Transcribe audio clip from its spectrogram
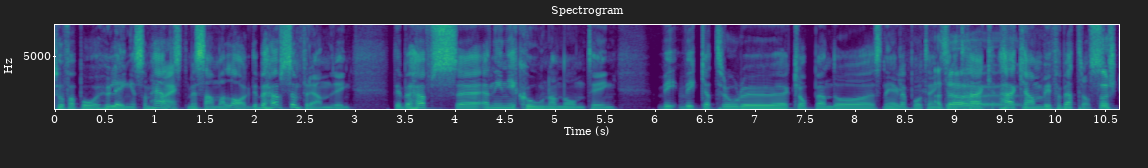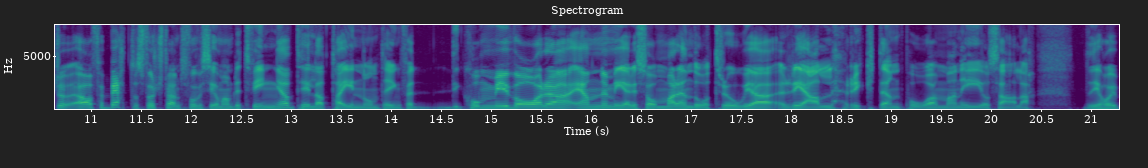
tuffa på hur länge som helst med samma lag. Det behövs en förändring, det behövs eh, en injektion av någonting. Vi, vilka tror du Klopp ändå sneglar på och tänker Alltså, att här, här kan vi förbättra oss? Först, ja, förbättra oss. Först och främst får vi se om han blir tvingad till att ta in någonting, för det kommer ju vara ännu mer i sommar ändå, tror jag, Real-rykten på Mané och Salah. Det har ju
